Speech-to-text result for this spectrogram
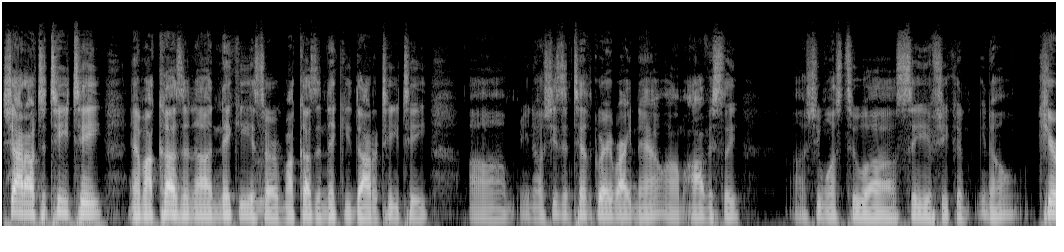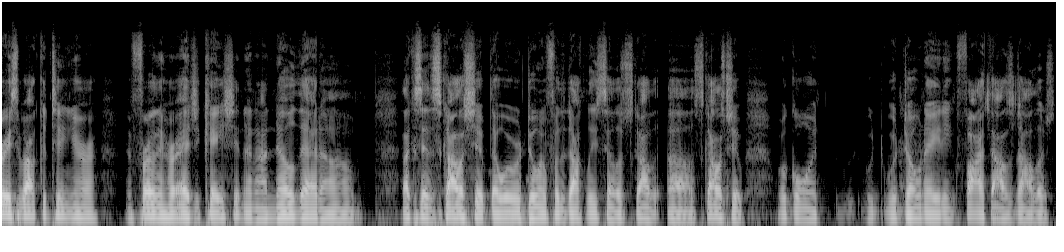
Shout out to TT and my cousin uh, Nikki. It's her my cousin Nikki's daughter TT. Um, you know, she's in tenth grade right now. Um, obviously, uh, she wants to uh, see if she can, you know, curious about continuing her and furthering her education. And I know that, um, like I said, the scholarship that we were doing for the Dr. Lee Sellers scholar, uh, scholarship, we're going, we're donating five thousand dollars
